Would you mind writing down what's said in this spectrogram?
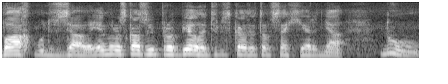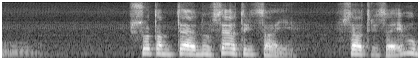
Бахмут взяли. Я йому розказую про Білгород, він скаже, то все херня. Ну. Що там те, ну все отрицає. Все отрицає. Йому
